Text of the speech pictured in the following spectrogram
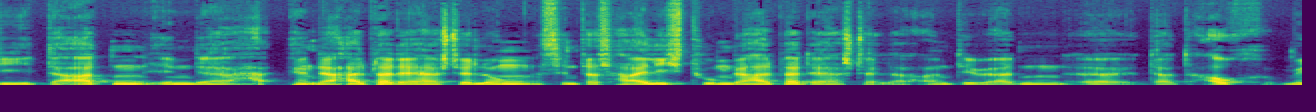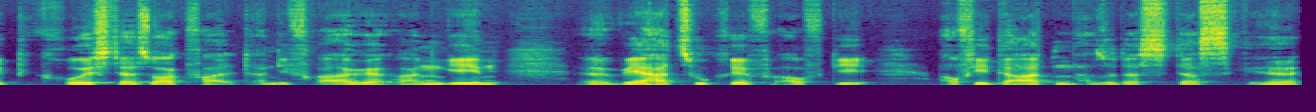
die Daten in der, in der Halbleiterherstellung sind das Heiligtum der Halbleiterhersteller und die werden dort auch mit größter Sorgfalt an die Frage rangehen, wer hat Zugriff auf die, auf die Daten. Also dass das äh,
